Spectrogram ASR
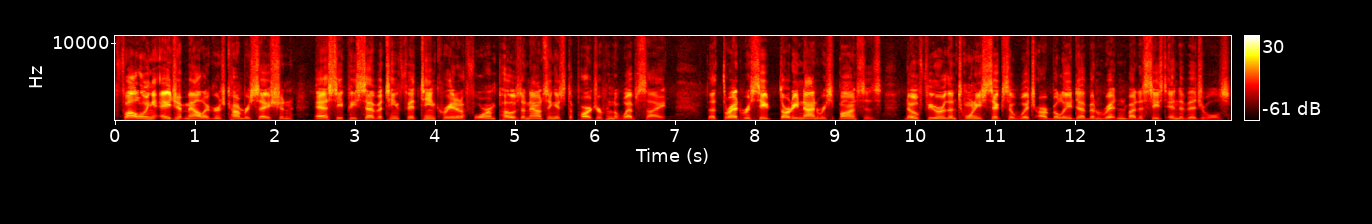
Following Agent Malager's conversation, SCP-1715 created a forum post announcing its departure from the website. The thread received 39 responses, no fewer than 26 of which are believed to have been written by deceased individuals.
